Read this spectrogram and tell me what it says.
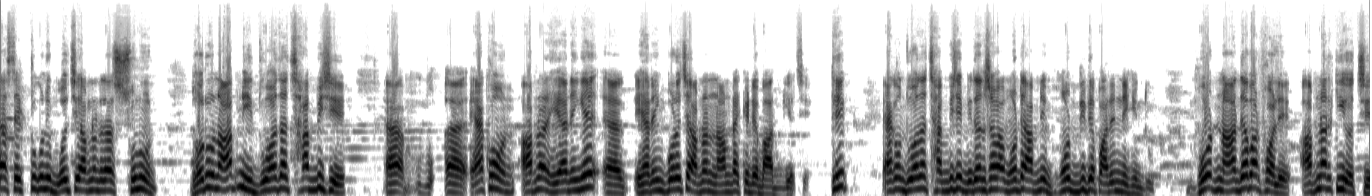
জাস্ট একটুখানি বলছি, আপনারা শুনুন। ধরুন আপনি দু হাজার ছাব্বিশে এখন আপনার হিয়ারিংয়ে হিয়ারিং পড়েছে, আপনার নামটা কেটে বাদ গিয়েছে। ঠিক? এখন দু হাজার ছাব্বিশে বিধানসভা ভোটে আপনি ভোট দিতে পারেননি কিন্তু। ভোট না দেওয়ার ফলে আপনার কি হচ্ছে?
